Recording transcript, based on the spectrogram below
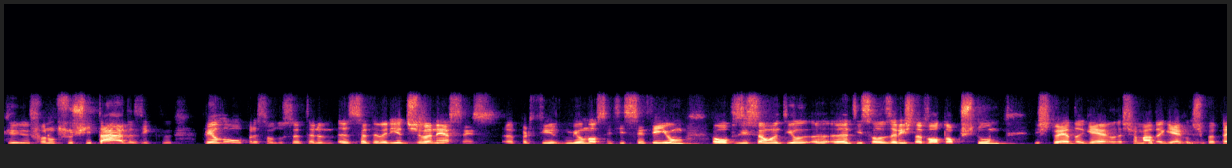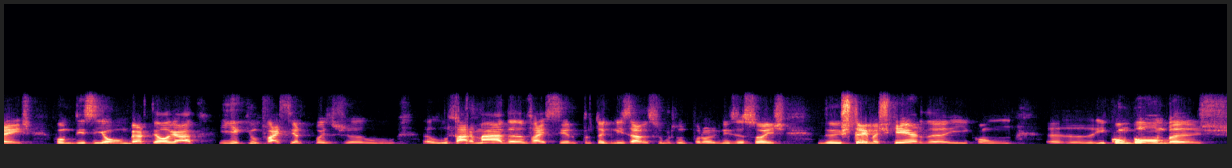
que foram suscitadas e que, pela operação do Santa, Santa Maria, desvanecem-se a partir de 1961. A oposição anti-salazarista anti volta ao costume, isto é, da guerra, da chamada Guerra dos Papéis, como dizia o Humberto Delgado, e aquilo que vai ser depois a, a luta armada vai ser protagonizada sobretudo por organizações de extrema-esquerda e com Uh, e com bombas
